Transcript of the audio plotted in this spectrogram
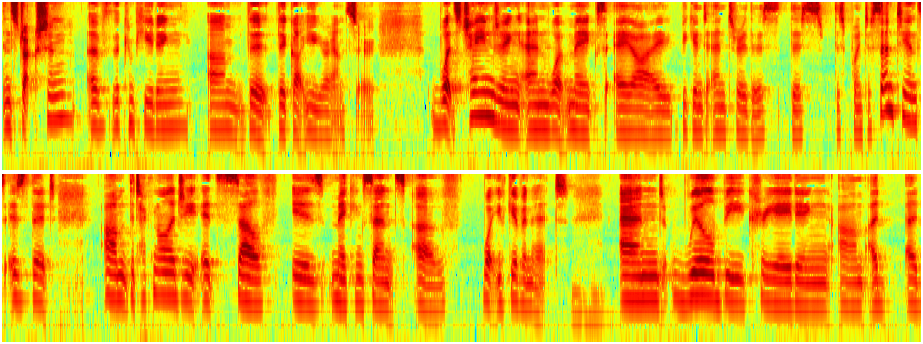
instruction of the computing um, that, that got you your answer. What's changing and what makes AI begin to enter this, this, this point of sentience is that um, the technology itself is making sense of what you've given it mm-hmm. and will be creating um, a, a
